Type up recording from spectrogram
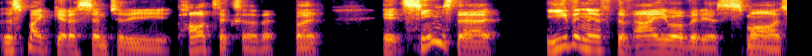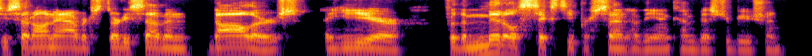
This might get us into the politics of it, but it seems that even if the value of it is small, as you said, on average $37 a year for the middle 60% of the income distribution.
